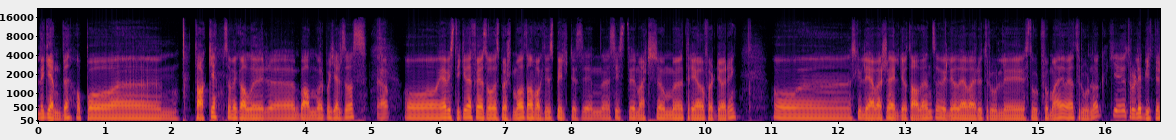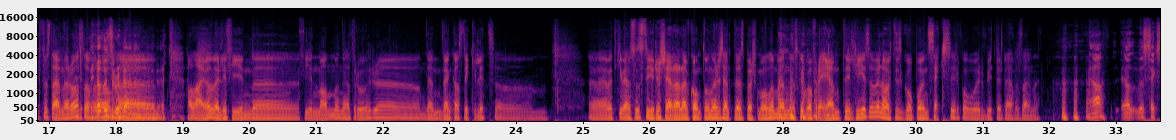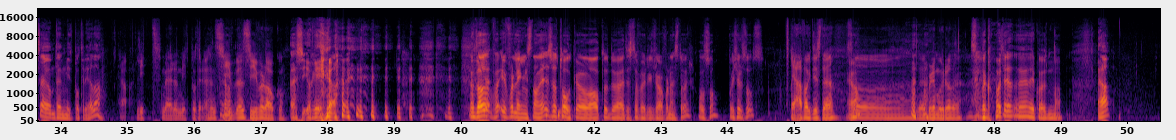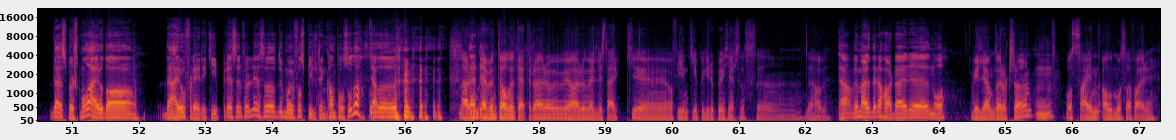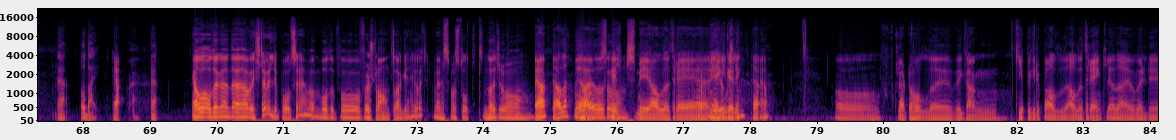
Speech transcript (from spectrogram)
legende oppå uh, taket, som vi kaller banen vår på Kjelsås. Ja. Og jeg visste ikke det før jeg så det spørsmålet, at han faktisk spilte sin siste match som eh, 43-åring. Og skulle jeg være så heldig å ta den, så ville jo det være utrolig stort for meg. Og jeg tror nok utrolig bittert for Steinar òg. Ja, han, han er jo en veldig fin, fin mann, men jeg tror den, den kan stikke litt. Så jeg vet ikke hvem som styrer Sharalive-kontoen når de sendte det spørsmålet, men skal gå fra én til ti, så vil jeg faktisk gå på en sekser på hvor bittert det er for Steinar. Ja, ja, Seks er jo omtrent midt på treet, da. Ja, litt mer enn midt på tre. En, syv, en syver da, Håkon. Sier, Ok, ja. Men da, I forlengelsen av det så tolker jeg da at du er selvfølgelig klar for neste år også, på Kjølsås. Jeg er faktisk det, så det blir moro, det. Så da kommer det rekorden, da. ja. Det er, spørsmålet er jo da Det er jo flere keepere, selvfølgelig, så du må jo få spilt en kamp også, da. Så, Ja. det- er noen det. eventualiteter her, og vi har en veldig sterk eh, og fin keepergruppe i Kjelsås. eh, Det har vi. ja, hvem er det dere har der eh, nå? William Darocha mm. og Zain Almo Safari. Ja, Og deg. Ja. Ja, og det, det har veksla veldig på seg, både på første- og annetlaget i år. Hvem som har stått når og Ja, ja da. Vi har jo Så- spilt mye alle tre, Vært mye egentlig. rokering, Ja. ja. Og klart å holde i gang keepergruppa alle, alle tre, egentlig. Og det er jo veldig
